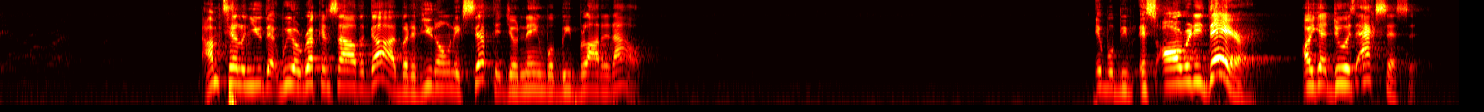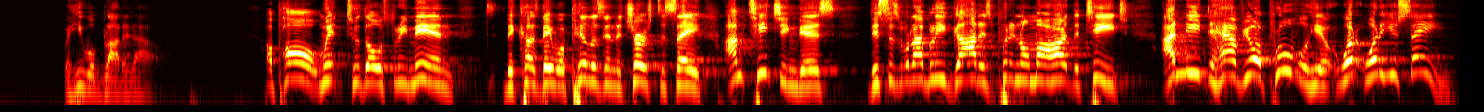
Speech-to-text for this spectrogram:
I'm telling you that we are reconciled to God, but if you don't accept it, your name will be blotted out. It will be, it's already there. All you got to do is access it, but he will blot it out. Uh, Paul went to those three men because they were pillars in the church to say, I'm teaching this. This is what I believe God is putting on my heart to teach. I need to have your approval here. What, what are you saying?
